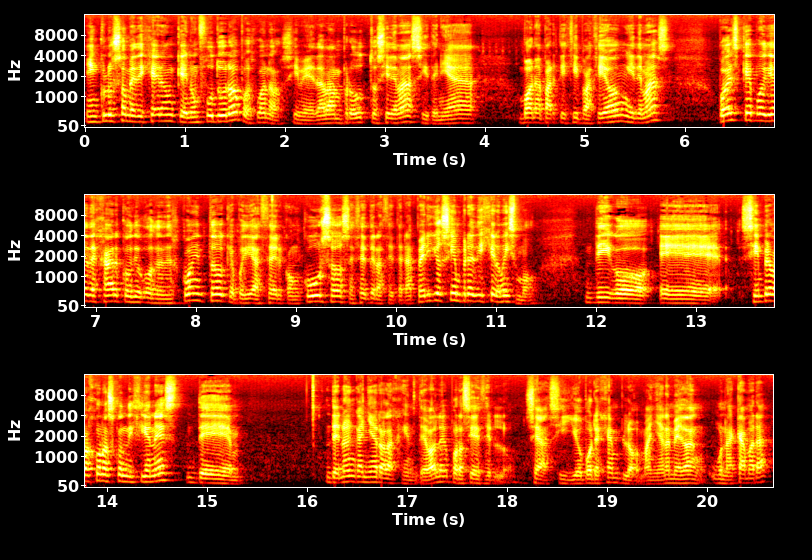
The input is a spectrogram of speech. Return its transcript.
Incluso me dijeron que en un futuro, pues bueno, si me daban productos y demás, si tenía buena participación y demás, pues que podía dejar códigos de descuento, que podía hacer concursos, etcétera, etcétera. Pero yo siempre dije lo mismo. Digo, eh, siempre bajo unas condiciones de de no engañar a la gente, ¿vale? Por así decirlo. O sea, si yo, por ejemplo, mañana me dan una cámara,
